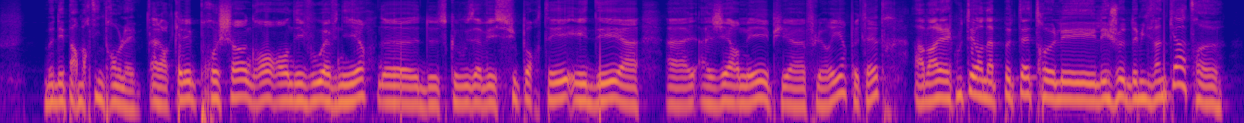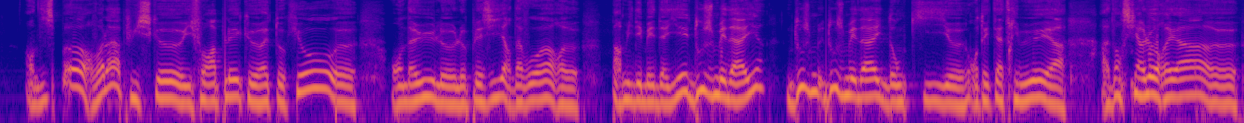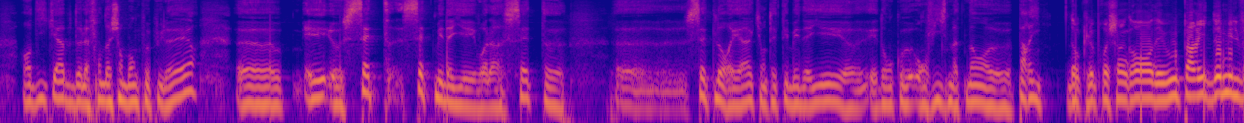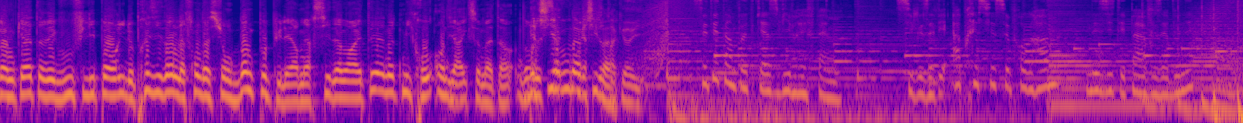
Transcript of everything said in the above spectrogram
menée par Martine Tremblay. Alors, quel est le prochain grand rendez-vous à venir de, de, ce que vous avez supporté, aidé à, à, à germer et puis à fleurir, peut-être? Ah bah écoutez, on a peut-être les, les Jeux de 2024 en e-sport, voilà, puisque il faut rappeler qu'à Tokyo, euh, on a eu le, plaisir d'avoir euh, parmi les médaillés 12 médailles, 12, 12 médailles donc qui euh, ont été attribuées à, à d'anciens lauréats handicap de la Fondation Banque Populaire et 7, 7 médaillés, voilà, 7 euh, sept lauréats qui ont été médaillés euh, et donc euh, on vise maintenant Paris. Donc le prochain grand rendez-vous Paris 2024 avec vous Philippe Henry, le président de la Fondation Banque Populaire. Merci d'avoir été à notre micro en direct ce matin. merci à vous, merci de votre accueil. C'était un podcast Vivre FM. Si vous avez apprécié ce programme, n'hésitez pas à vous abonner.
